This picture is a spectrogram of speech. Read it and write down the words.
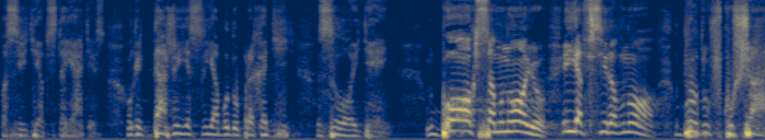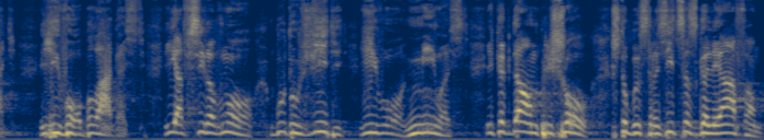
посреди обстоятельств? Он говорит, даже если я буду проходить злой день, Бог со мною, и я все равно буду вкушать Его благость. Я все равно буду видеть Его милость. И когда он пришел, чтобы сразиться с Голиафом,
